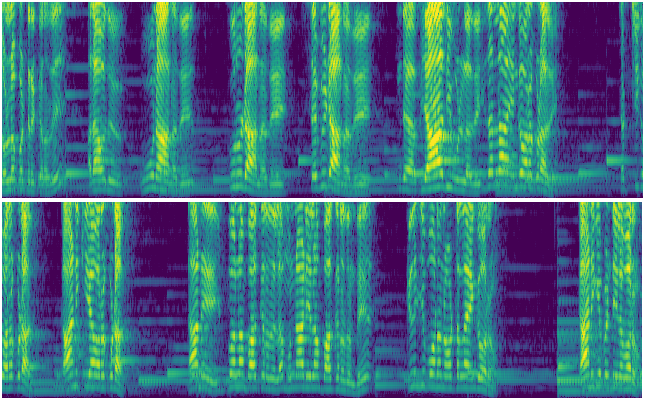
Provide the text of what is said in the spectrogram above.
சொல்லப்பட்டிருக்கிறது. அதாவது ஊனானது குருடானது செவிடானது இந்த வியாதி உள்ளது இதெல்லாம் எங்க வரக்கூடாது? சர்ச்சுக்கு வரக்கூடாது. காணிக்கையா வரக்கூடாது. நான் இப்பெல்லாம் பார்க்கறது இல்லை முன்னாடி எல்லாம் பார்க்கறது உண்டு கிழிஞ்சு போன நோட்டெல்லாம் எங்க வரும்? காணிக்கை பெட்டியில வரும்.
